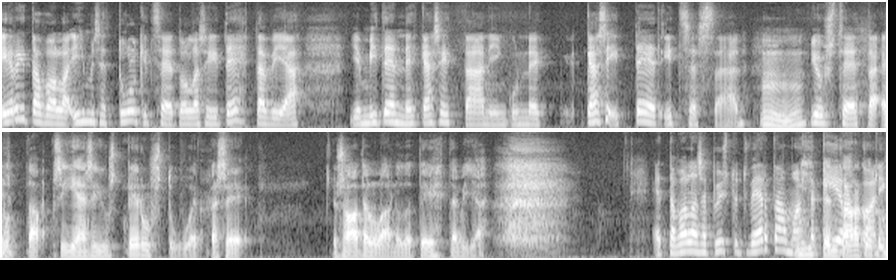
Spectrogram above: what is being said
eri tavalla ihmiset tulkitsee tuollaisia tehtäviä ja miten ne käsittää niin kuin ne käsitteet itsessään. Mm. Just se, että... Et... Mutta siihen se just perustuu, että se, jos ajatellaan noita tehtäviä, että tavallaan sä pystyt vertaamaan sitä piirakkaa niin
